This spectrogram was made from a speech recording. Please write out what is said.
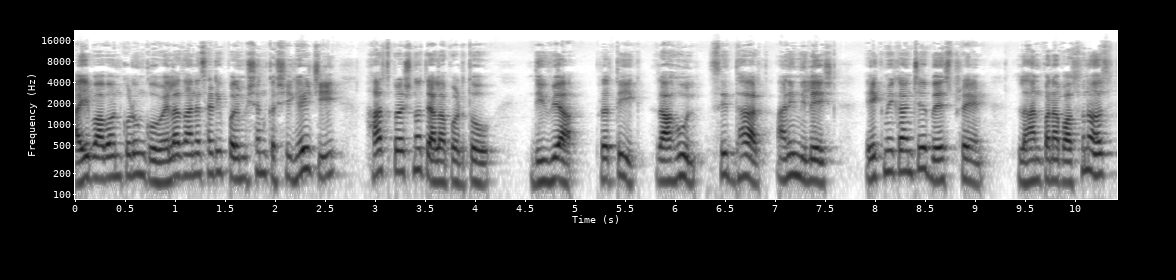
आईबाबांकडून गोव्याला जाण्यासाठी परमिशन कशी घ्यायची? हाच प्रश्न त्याला पडतो. दिव्या प्रतीक राहुल सिद्धार्थ आणि निलेश एकमेकांचे बेस्ट फ्रेंड लहानपणापासूनच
